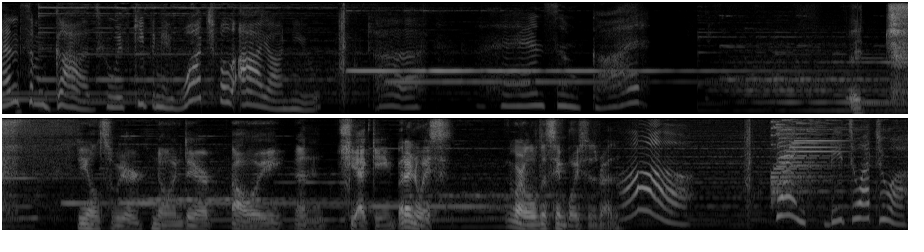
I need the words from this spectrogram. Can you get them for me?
handsome god who is keeping a watchful eye on you. Uh, handsome god? It feels weird knowing they're Aoi and Chiaki. But, anyways, well, the same voices, rather. Ah! Thanks, Bituatua.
